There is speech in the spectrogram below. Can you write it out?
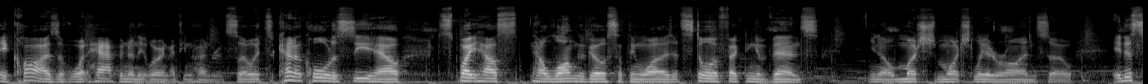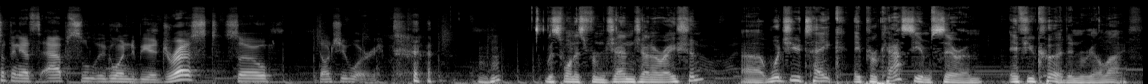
a cause of what happened in the early 1900s. So it's kind of cool to see how, despite how how long ago something was, it's still affecting events, you know, much much later on. So it is something that's absolutely going to be addressed. So don't you worry. This one is from Gen Generation. Uh, would you take a Procasium serum if you could in real life?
